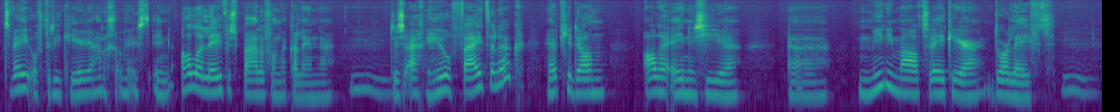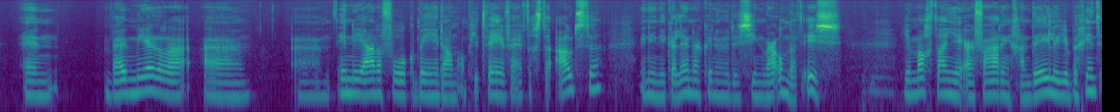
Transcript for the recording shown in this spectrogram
twee of drie keer jarig geweest in alle levenspaden van de kalender. Hmm. Dus eigenlijk heel feitelijk heb je dan alle energieën eh, minimaal twee keer doorleefd. Hmm. En bij meerdere uh, uh, Indianenvolken ben je dan op je 52ste oudste. En in die kalender kunnen we dus zien waarom dat is. Hmm. Je mag dan je ervaring gaan delen. Je begint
